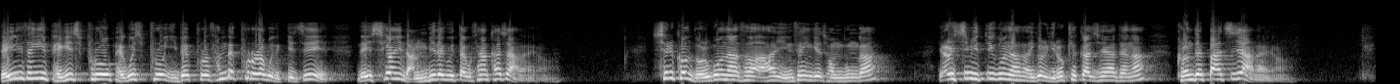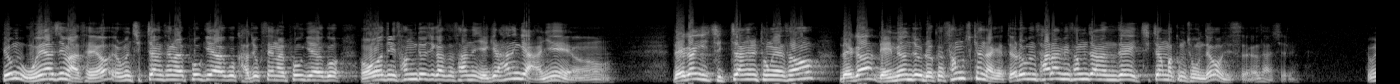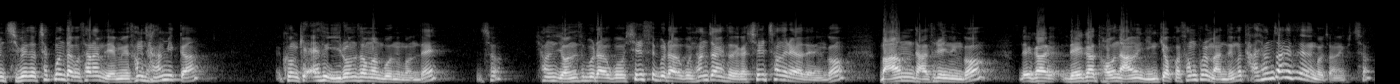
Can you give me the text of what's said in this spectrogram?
내 인생이 120%, 150%, 200%, 300%라고 느끼지 내 시간이 낭비되고 있다고 생각하지 않아요. 실컷 놀고 나서 아 인생 이게 전부인가? 열심히 뛰고 나서 이걸 이렇게까지 해야 되나? 그런데 빠지지 않아요. 여러분 오해하지 마세요. 여러분 직장 생활 포기하고 가족 생활 포기하고 어디 선교지 가서 사는 얘기를 하는 게 아니에요. 내가 이 직장을 통해서 내가 내면적으로 이렇게 성숙해 나겠다. 여러분 사람이 성장하는데 직장만큼 좋은 데가 어디 있어요, 사실. 여러분 집에서 책 본다고 사람이 내면이 성장합니까? 그건 계속 이론서만 보는 건데, 그렇죠? 현, 연습을 하고 실습을 하고 현장에서 내가 실천을 해야 되는 거, 마음 다스리는 거, 내가 내가 더 나은 인격과 성품을 만드는 거 다 현장에서 되는 거잖아요, 그렇죠?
